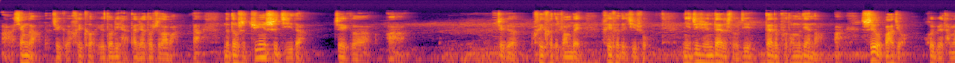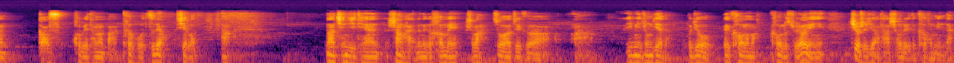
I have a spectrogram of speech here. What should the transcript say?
啊，香港的这个黑客有多厉害，大家都知道吧？啊，那都是军事级的这个啊，这个黑客的装备、黑客的技术。你这些人带着手机、带着普通的电脑啊，十有八九会被他们搞死，会被他们把客户资料泄露啊。那前几天上海的那个何梅是吧，做这个。啊，移民中介的不就被扣了吗？扣了主要原因就是要他手里的客户名单。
